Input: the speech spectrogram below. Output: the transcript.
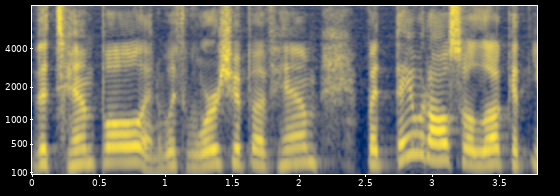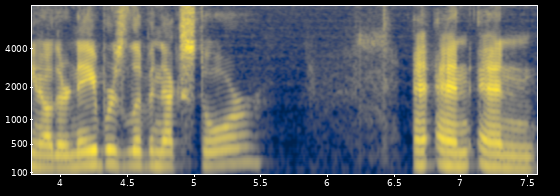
the temple and with worship of Him. But they would also look at, you know, their neighbors living next door. And, and, and,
